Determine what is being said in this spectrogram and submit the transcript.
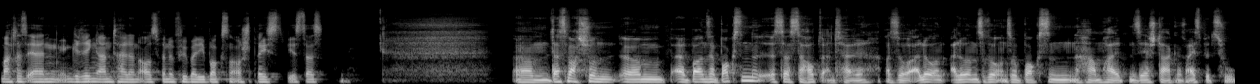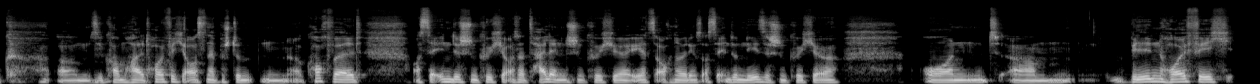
macht das eher einen geringen Anteil dann aus, wenn du viel über die Boxen auch sprichst? Wie ist das? Ähm, das macht schon, ähm, äh, bei unseren Boxen ist das der Hauptanteil. Also alle, alle unsere, unsere Boxen haben halt einen sehr starken Reisbezug. Ähm, sie mhm. kommen halt häufig aus einer bestimmten äh, Kochwelt, aus der indischen Küche, aus der thailändischen Küche, jetzt auch neuerdings aus der indonesischen Küche und ähm, bilden häufig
